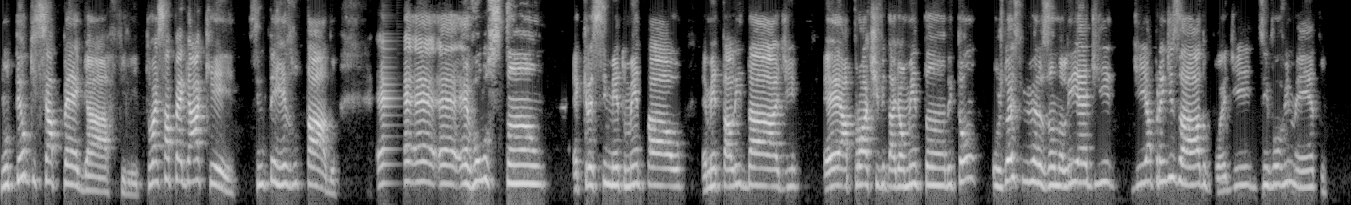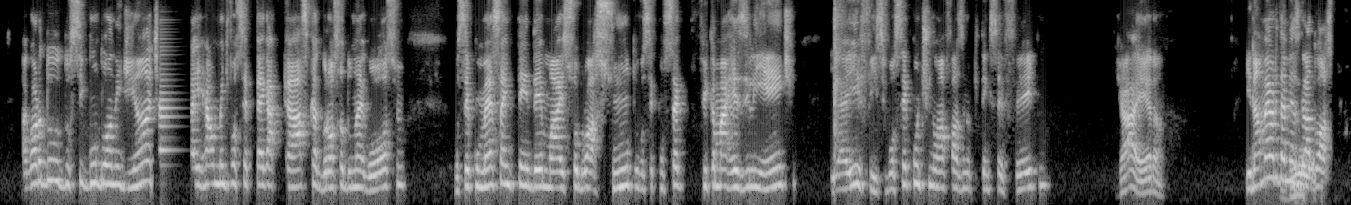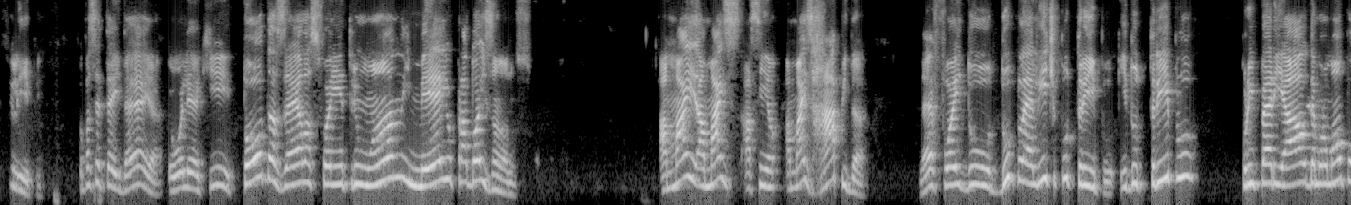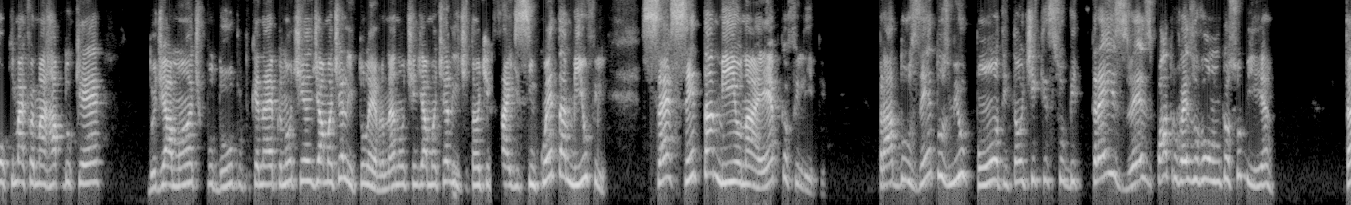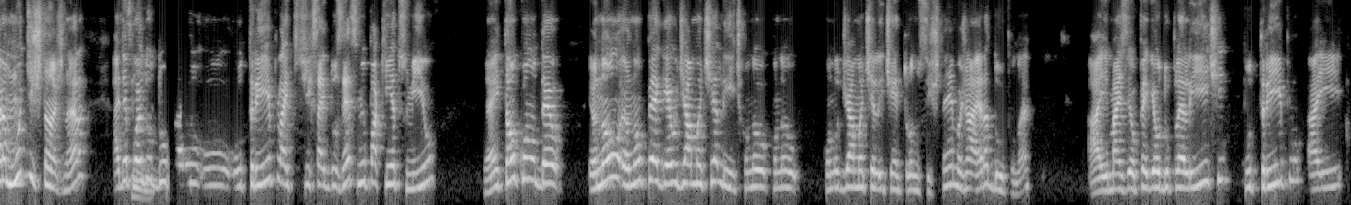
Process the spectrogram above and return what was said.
Não tem o que se apegar, Felipe. Tu vai se apegar a quê? Se não tem resultado. É, é, é, é evolução, é crescimento mental, é mentalidade, é a proatividade aumentando. Então, os dois primeiros anos ali é de, de aprendizado, pô, é de desenvolvimento. Agora, do, do segundo ano em diante, aí realmente você pega a casca grossa do negócio você começa a entender mais sobre o assunto, você consegue, fica mais resiliente. E aí, filho, se você continuar fazendo o que tem que ser feito, já era. E na maioria das minhas graduações, Felipe, só para você ter ideia, eu olhei aqui, todas elas foi entre um ano e meio para dois anos. A mais, a mais, assim, a mais rápida, né, foi do duplo elite para o triplo e do triplo para o imperial demorou mais um pouquinho, mas foi mais rápido do que do diamante pro duplo, porque na época não tinha diamante elite, tu lembra, né? Não tinha diamante elite. Então eu tinha que sair de 50 mil, Felipe, 60 mil na época, Felipe, para 200 mil pontos. Então eu tinha que subir três vezes, quatro vezes o volume que eu subia. Então era muito distante, não era? Aí depois Sim. do duplo, o, o, o, triplo, aí tinha que sair de 200 mil para 500 mil. Né? Então quando deu. Eu não, eu não peguei o diamante elite. Quando, eu, quando, eu, quando o diamante elite entrou no sistema, eu já era duplo, né? Aí, mas eu peguei o duplo elite, o triplo, aí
